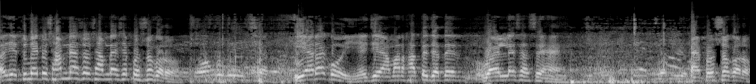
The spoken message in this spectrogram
ওই যে তুমি একটু সামনে আসো সামনে এসে প্রশ্ন করো। ইয়ারা কই? এই যে আমার হাতে যাদের ওয়্যারলেস আছে হ্যাঁ। হ্যাঁ প্রশ্ন করো।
